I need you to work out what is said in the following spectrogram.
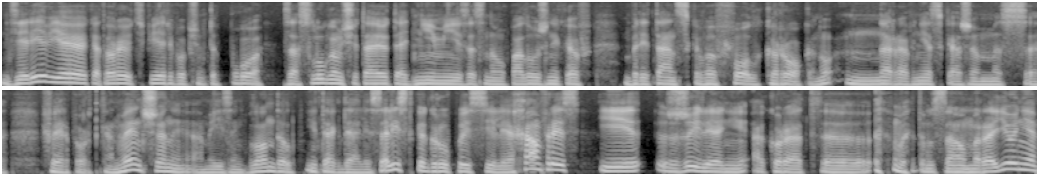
Деревья, которые теперь, в общем-то, по заслугам считают одними из основоположников британского фолк-рока. Ну, наравне, скажем, с Fairport Convention, Amazing Blondel и так далее. Солистка группы Силия Хамфрис, И жили они аккурат э, в этом самом районе,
